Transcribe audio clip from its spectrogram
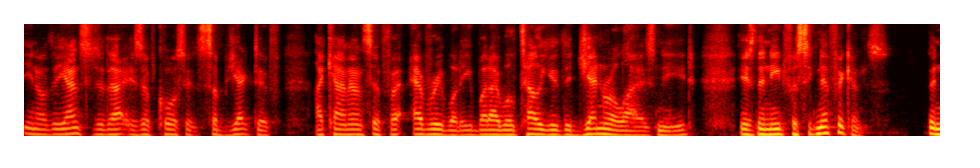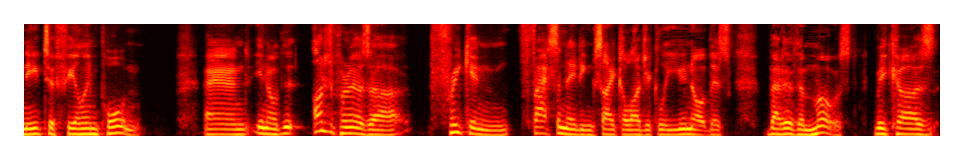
you know the answer to that is of course it's subjective i can't answer for everybody but i will tell you the generalized need is the need for significance the need to feel important. And, you know, the entrepreneurs are freaking fascinating psychologically. You know this better than most because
